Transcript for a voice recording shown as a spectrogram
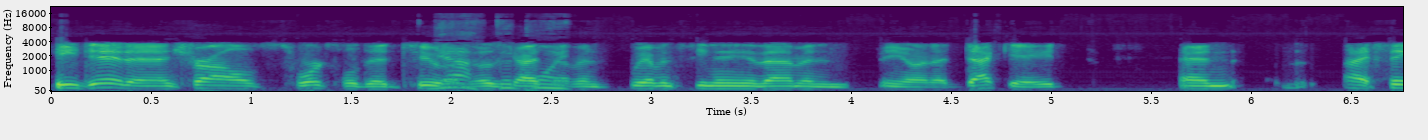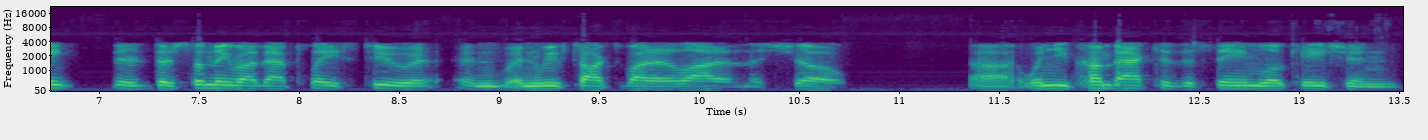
He did, and Charles Schwartzel did too. Yeah, those guys point. haven't we haven't seen any of them in you know in a decade, and I think there, there's something about that place too, and, and we've talked about it a lot on this show. Uh, when you come back to the same location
